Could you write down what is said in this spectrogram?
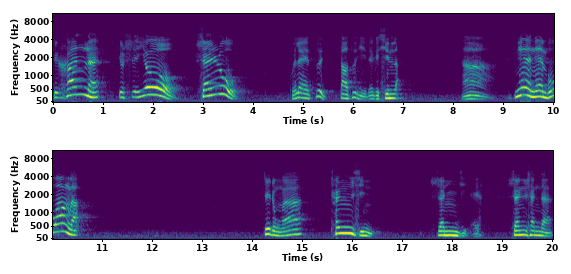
这个恨呢，就是又深入回来自己到自己这个心了，啊，念念不忘了。这种啊，嗔心深结呀，深深的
